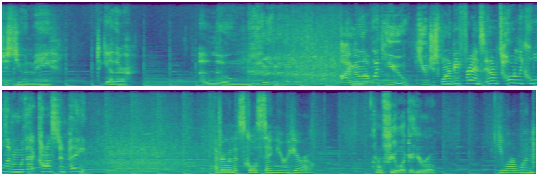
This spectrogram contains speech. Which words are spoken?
Just you and me, together, alone. I'm in love with you. You just want to be friends, and I'm totally cool living with that constant pain. Everyone at school is saying you're a hero. I don't feel like a hero. You are one.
